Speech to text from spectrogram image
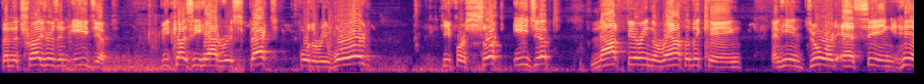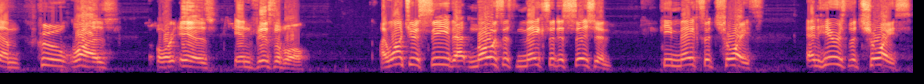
than the treasures in Egypt, because he had respect for the reward. He forsook Egypt, not fearing the wrath of the king and he endured as seeing him who was or is invisible. I want you to see that Moses makes a decision. He makes a choice. And here's the choice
